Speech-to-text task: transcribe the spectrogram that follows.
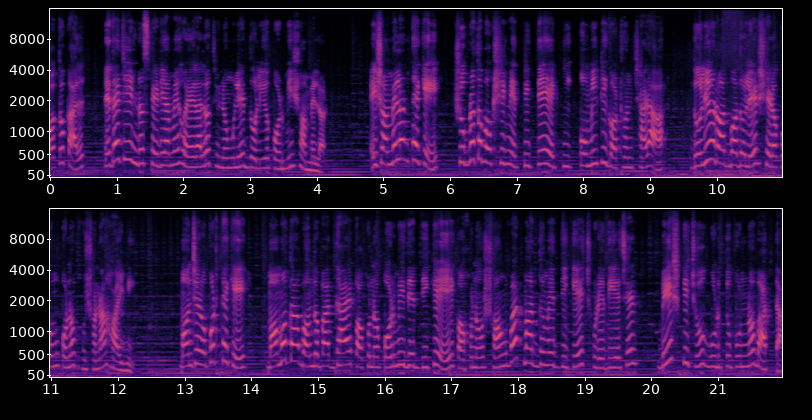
গতকাল নেতাজি ইন্ডোর স্টেডিয়ামে হয়ে গেল তৃণমূলের দলীয় কর্মী সম্মেলন এই সম্মেলন থেকে সুব্রত বক্সির নেতৃত্বে একটি কমিটি গঠন ছাড়া দলীয় রদবদলের সেরকম কোনো ঘোষণা হয়নি মঞ্চের ওপর থেকে মমতা বন্দ্যোপাধ্যায় কখনো কর্মীদের দিকে, কখনো সংবাদ মাধ্যমের দিকে ছুড়ে দিয়েছেন বেশ কিছু গুরুত্বপূর্ণ বার্তা।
